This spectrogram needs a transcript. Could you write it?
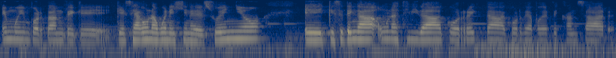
Es muy importante que, que se haga una buena higiene del sueño, eh, que se tenga una actividad correcta, acorde a poder descansar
